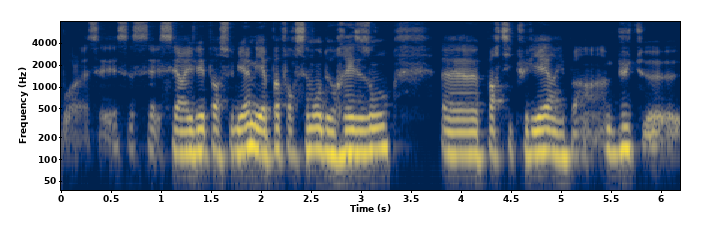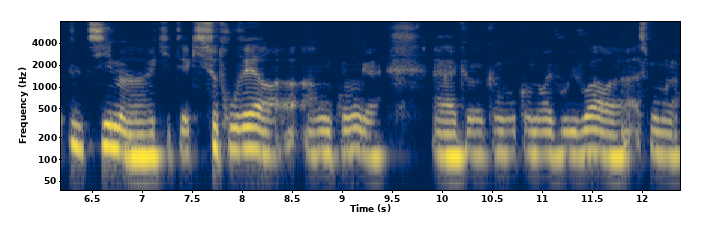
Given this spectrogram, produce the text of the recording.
Voilà, c'est arrivé par ce biais, mais il n'y a pas forcément de raison particulière et pas un but ultime qui, était, qui se trouvait à, Hong Kong qu'on aurait voulu voir à ce moment-là.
